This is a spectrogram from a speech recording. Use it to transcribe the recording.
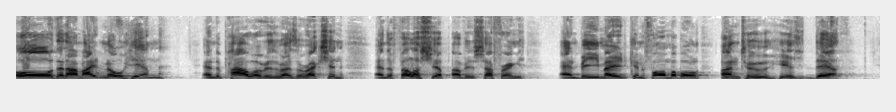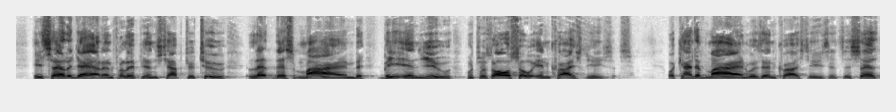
Oh, that I might know Him and the power of His resurrection and the fellowship of his sufferings, and be made conformable unto his death. He said again in Philippians chapter 2, Let this mind be in you, which was also in Christ Jesus. What kind of mind was in Christ Jesus? It says,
